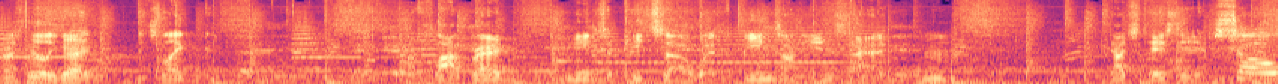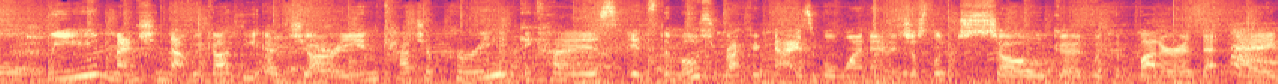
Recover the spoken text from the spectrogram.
that's really good. It's like a flatbread meets a pizza with beans on the inside. Mmm. That's tasty. So we mentioned that we got the Adjarian khachapuri because it's the most recognizable one and it just looked so good with the butter, the egg,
